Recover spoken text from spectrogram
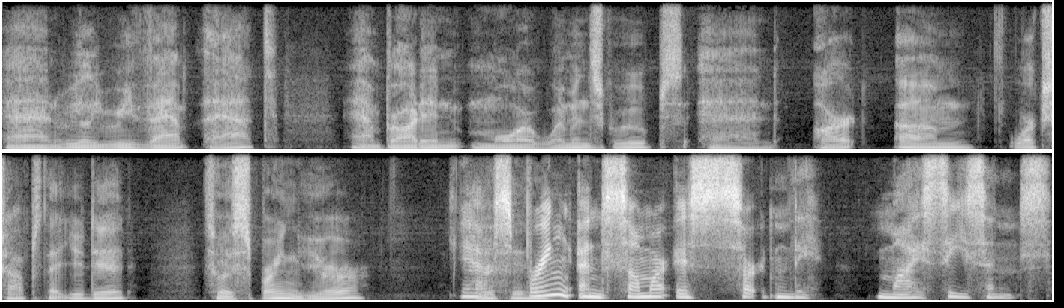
and really revamped that and brought in more women's groups and art um, workshops that you did. So is spring your Yeah, Your spring and summer is certainly my seasons.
